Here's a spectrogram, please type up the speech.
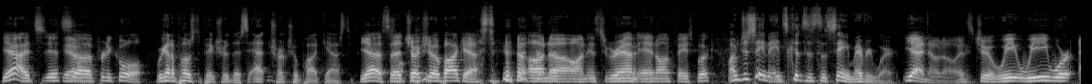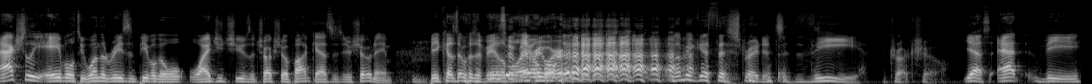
yeah, it's it's Yeah. Uh, pretty cool. we're gonna post a picture of this at Truck Show Podcast. Yes, at Truck Show Podcast on uh, on Instagram and on Facebook. I'm just saying it's because it's the same everywhere. Yeah, no, no, it's true. We we were actually able to. One of the reasons people go, well, "Why'd you choose the Truck Show Podcast as your show name?" Because it was available, available. everywhere. Let me get this straight. It's the truck show. Yes, at the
